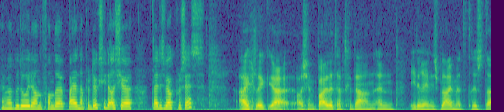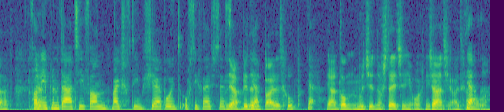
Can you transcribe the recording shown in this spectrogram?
En wat bedoel je dan van de pilot naar productie? Dat als je tijdens welk proces? Eigenlijk, ja, als je een pilot hebt gedaan en iedereen is blij met het resultaat, Van Ja. de implementatie van Microsoft Teams, SharePoint, Office 365. ja, binnen Ja. de pilotgroep, Ja. ja, dan moet je het nog steeds in je organisatie uit gaan Ja. rollen.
